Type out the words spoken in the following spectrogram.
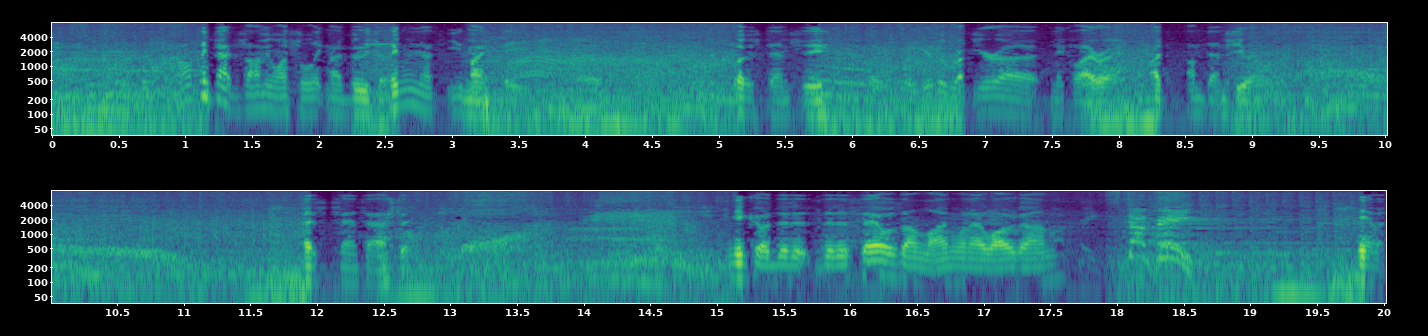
I don't think that zombie wants to lick my boots. I think we have to eat my face. Close, Dempsey. Wait, you're the you're uh Nikolai, right? I, I'm Dempsey, right? That's fantastic. Nico, did it did it say I was online when I logged on? Stumpy! Damn it.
